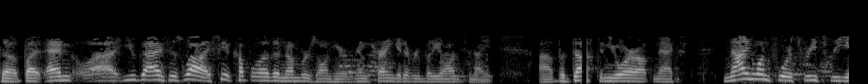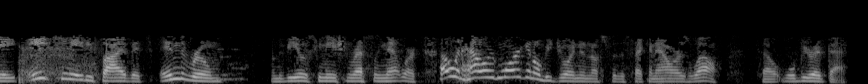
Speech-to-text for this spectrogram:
so, but and uh, you guys as well. I see a couple other numbers on here. We're going to try and get everybody on tonight. Uh, but Dustin, you are up next. Nine one four three three eight eighteen eighty five. It's in the room. On the VOC Nation Wrestling Network. Oh, and Howard Morgan will be joining us for the second hour as well. So we'll be right back.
